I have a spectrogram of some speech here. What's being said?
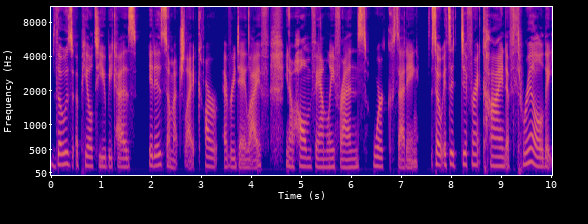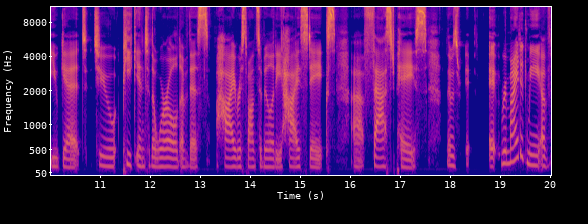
Those appeal to you because it is so much like our everyday life, you know, home, family, friends, work setting. So it's a different kind of thrill that you get to peek into the world of this high responsibility, high stakes, uh, fast pace. It was. It, it reminded me of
